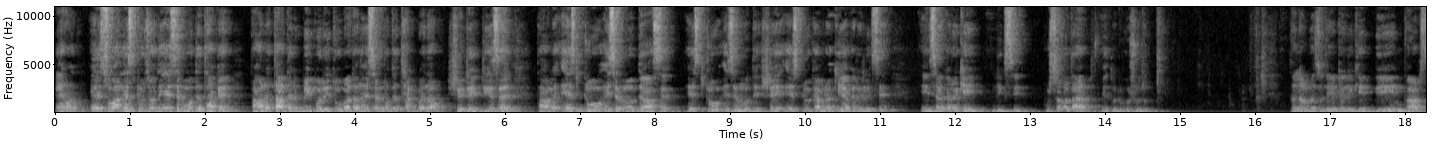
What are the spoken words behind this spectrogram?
এখন এস ওয়ান এস টু যদি এস এর মধ্যে থাকে, তাহলে তাদের বিপরীত উপাদান এস এর মধ্যে থাকবে না? সেটাই, ঠিক আছে? তাহলে এস টু এস এর মধ্যে আছে। এস টু এস এর মধ্যে। সেই এস টু কে আমরা কি আকারে লিখছি? এইস আকারে কি? লিখছি। বুঝছ কথা এতটুকু শুধু। তাহলে আমরা যদি এটা লিখি বি ইনভার্স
